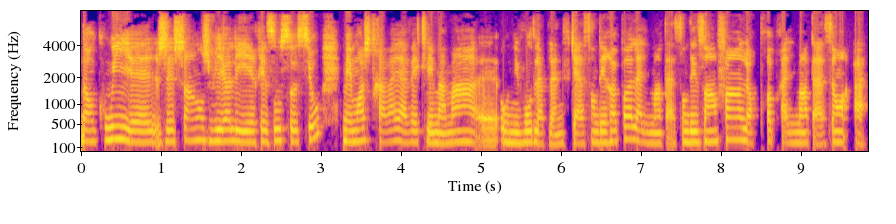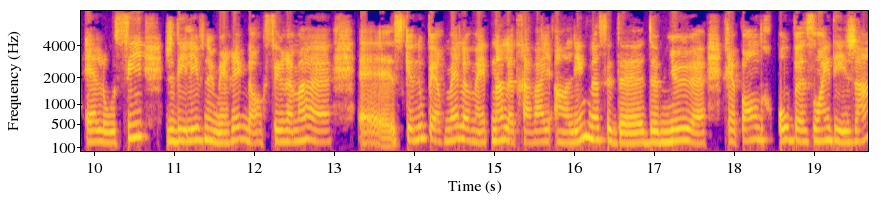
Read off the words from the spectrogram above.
Donc, oui, j'échange via les réseaux sociaux, mais moi, je travaille avec les mamans au niveau de la planification des repas, l'alimentation des enfants, leur propre alimentation à elles aussi. J'ai des livres numériques, donc c'est vraiment ce que nous permet là maintenant le travail en ligne, c'est de, de mieux euh, répondre aux besoins des gens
